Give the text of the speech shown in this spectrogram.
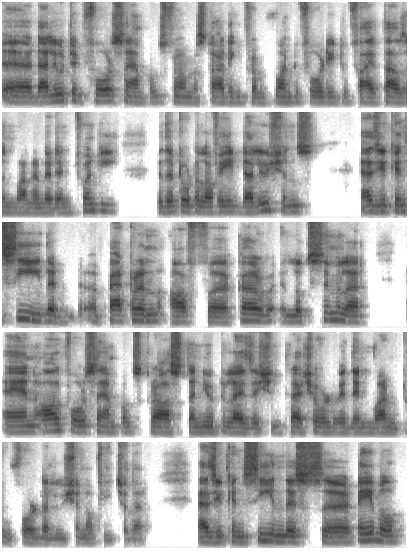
uh, diluted four samples from starting from 1 to 40 to 5,120 with a total of eight dilutions. As you can see, the uh, pattern of uh, curve looks similar and all four samples cross the neutralization threshold within one to four dilution of each other. As you can see in this uh, table,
